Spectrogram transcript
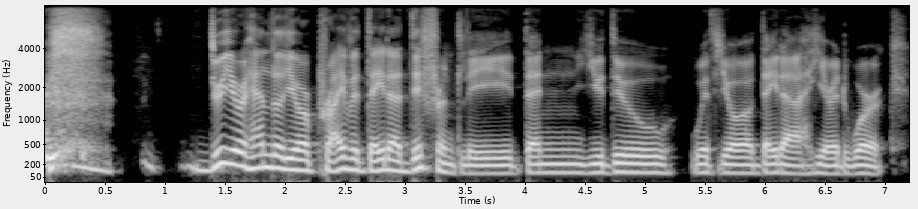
do you handle your private data differently than you do with your data here at work?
